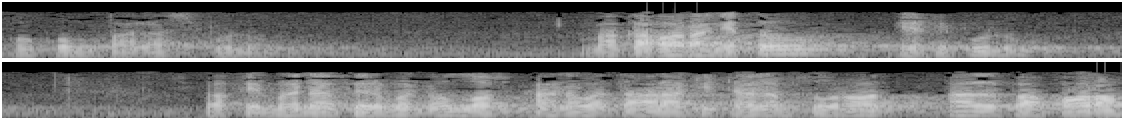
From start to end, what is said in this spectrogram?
hukum balas bunuh. Maka orang itu ya dibunuh. Sebagaimana firman Allah Subhanahu wa taala di dalam surat Al-Baqarah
